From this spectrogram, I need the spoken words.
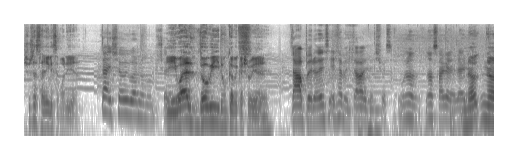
Yo ya sabía que se morían. Tal, yo igual me igual Dobby nunca me cayó Sí. bien. No, pero es, es lamentable, yo qué sé. Uno no saca la lágrima. No, no,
